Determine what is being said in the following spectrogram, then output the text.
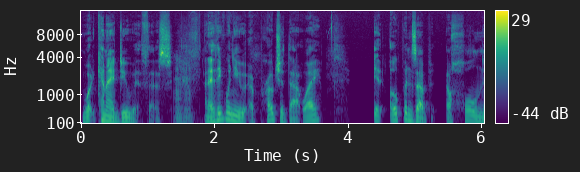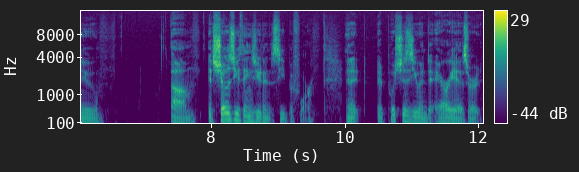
"What can I do with this?" Mm-hmm. And I think when you approach it that way, it opens up a whole new. Um, it shows you things you didn't see before, and it it pushes you into areas or it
